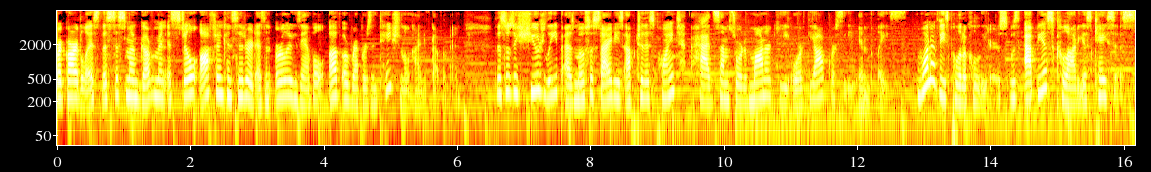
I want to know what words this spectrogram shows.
Regardless, the system of government is still often considered as an early example of a representational kind of government. This was a huge leap as most societies up to this point had some sort of monarchy or theocracy in place. One of these political leaders was Appius Claudius Caecus.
